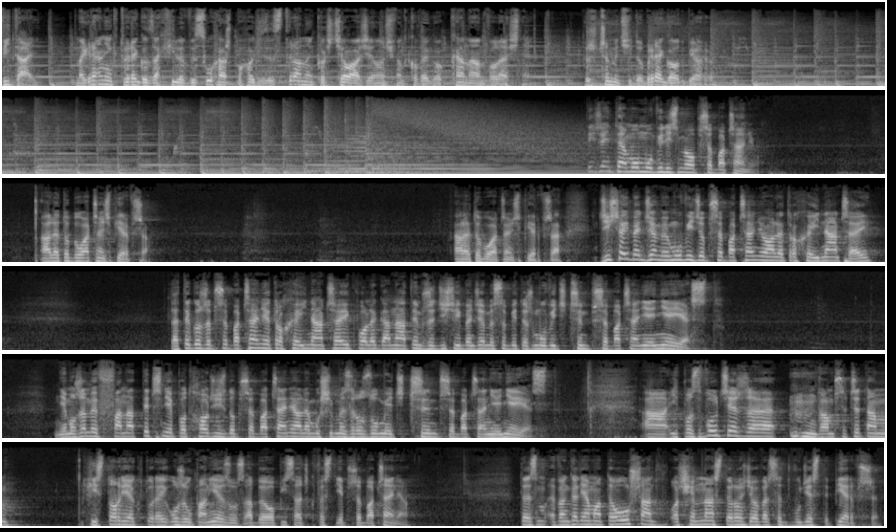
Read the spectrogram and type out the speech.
Witaj! Nagranie, którego za chwilę wysłuchasz, pochodzi ze strony Kościoła Zielonoświątkowego Kanaan Woleśnie. Życzymy Ci dobrego odbioru. Tydzień temu mówiliśmy o przebaczeniu, ale to była część pierwsza. Ale to była część pierwsza. Dzisiaj będziemy mówić o przebaczeniu, ale trochę inaczej. Dlatego, że przebaczenie trochę inaczej polega na tym, że dzisiaj będziemy sobie też mówić, czym przebaczenie nie jest. Nie możemy fanatycznie podchodzić do przebaczenia, ale musimy zrozumieć, czym przebaczenie nie jest. A, I pozwólcie, że Wam przeczytam historię, której użył Pan Jezus, aby opisać kwestię przebaczenia. To jest Ewangelia Mateusza, 18 rozdział, werset 21.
